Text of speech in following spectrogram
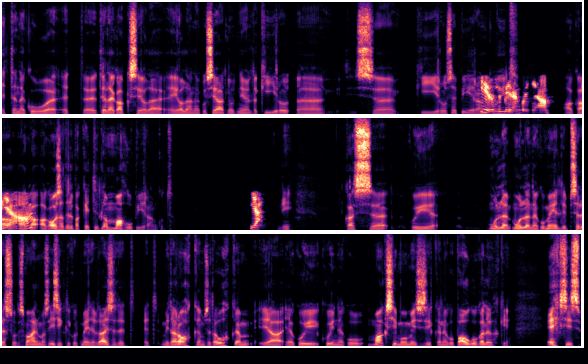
et te nagu, et Tele2 ei ole, ei ole nagu seadnud nii-öelda kiiru- äh,, siis äh, kiirusepiiranguid, kiirusepiiranguid, aga, aga, aga osadel pakettidel on mahupiirangud. nii, kas, kui mulle, mulle nagu meeldib selles suhtes maailmas isiklikult meeldivad asjad, et, et mida rohkem, seda uhkem ja, ja kui, kui nagu maksimumi, siis ikka nagu pauguga lõhki. ehk siis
